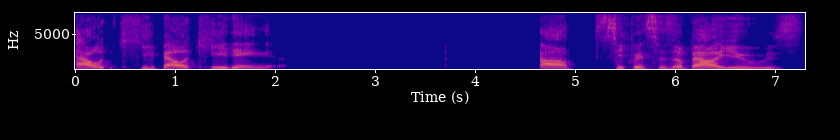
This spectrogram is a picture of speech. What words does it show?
out keep allocating uh, sequences of values,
